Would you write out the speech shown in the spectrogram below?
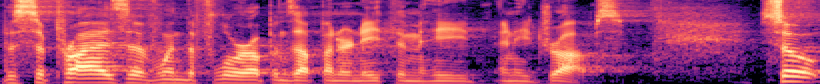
the surprise of when the floor opens up underneath him and he, and he drops. So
